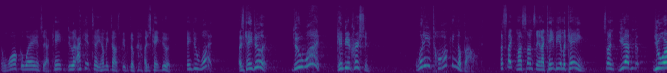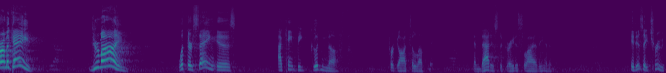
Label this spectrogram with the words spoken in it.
and walk away and say, I can't do it. I can't tell you how many times people tell me, I just can't do it. Can't do what? I just can't do it. Do what? Can't be a Christian. What are you talking about? That's like my son saying, I can't be a McCain. Son, you have no, you are a McCain. You're mine. What they're saying is, I can't be good enough for God to love me. And that is the greatest lie of the enemy. It is a truth.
